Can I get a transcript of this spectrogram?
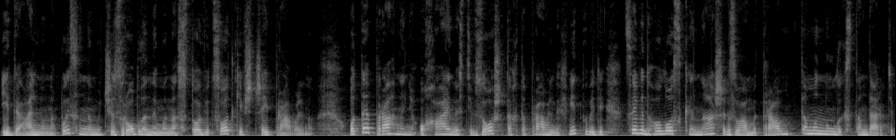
ідеально написаними чи зробленими на 100% ще й правильно. Оте прагнення охайності в зошитах та правильних відповідей це відголоски наших з вами травм та минулих стандартів.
